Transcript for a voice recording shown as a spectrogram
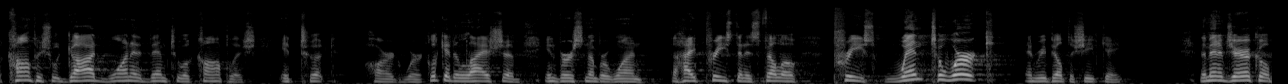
accomplish what God wanted them to accomplish, it took hard work. Look at Elisha in verse number one. The high priest and his fellow priests went to work and rebuilt the sheep gate. The men of Jericho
